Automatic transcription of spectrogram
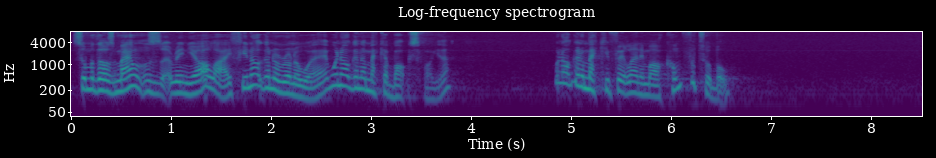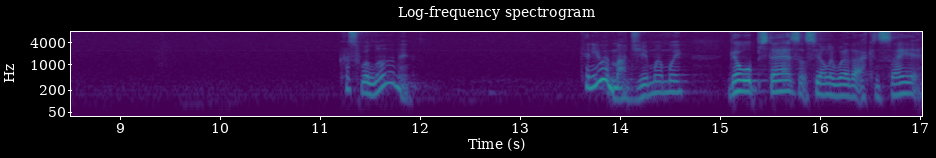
Some of those mountains that are in your life. You're not going to run away. We're not going to make a box for you. We're not going to make you feel any more comfortable. Because we're learning. Can you imagine when we go upstairs? That's the only way that I can say it.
